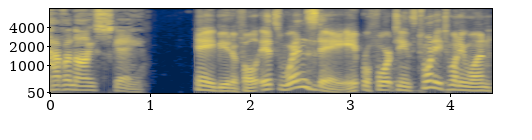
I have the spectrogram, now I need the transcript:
Have a nice day. Hey, beautiful. It's Wednesday, April 14th, 2021.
